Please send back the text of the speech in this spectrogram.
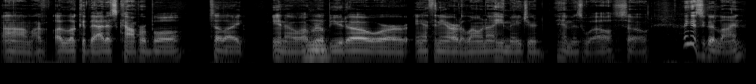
um, I, I look at that as comparable to like you know a Mm-hmm. Realbuto or Anthony Artalona. He majored him as well, so I think it's a good line.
